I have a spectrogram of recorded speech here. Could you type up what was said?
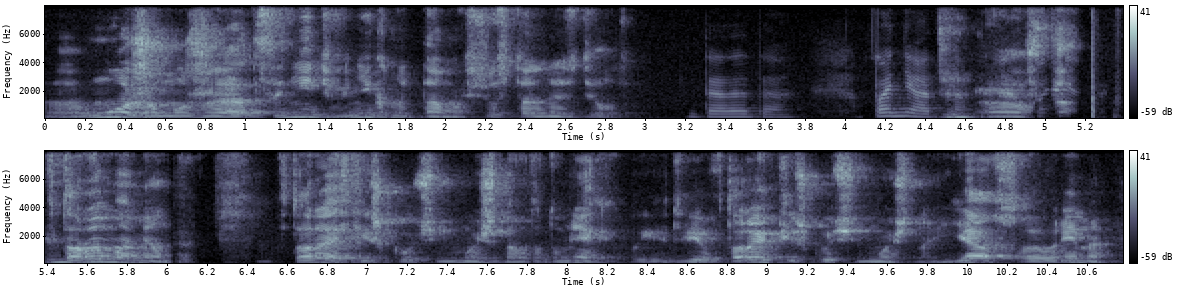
можем уже оценить, вникнуть там и все остальное сделать. Да, да, да. Понятно. Э, Второй момент, вторая фишка очень мощная. Вот это у меня их, их две. Вторая фишка очень мощная. Я в свое время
